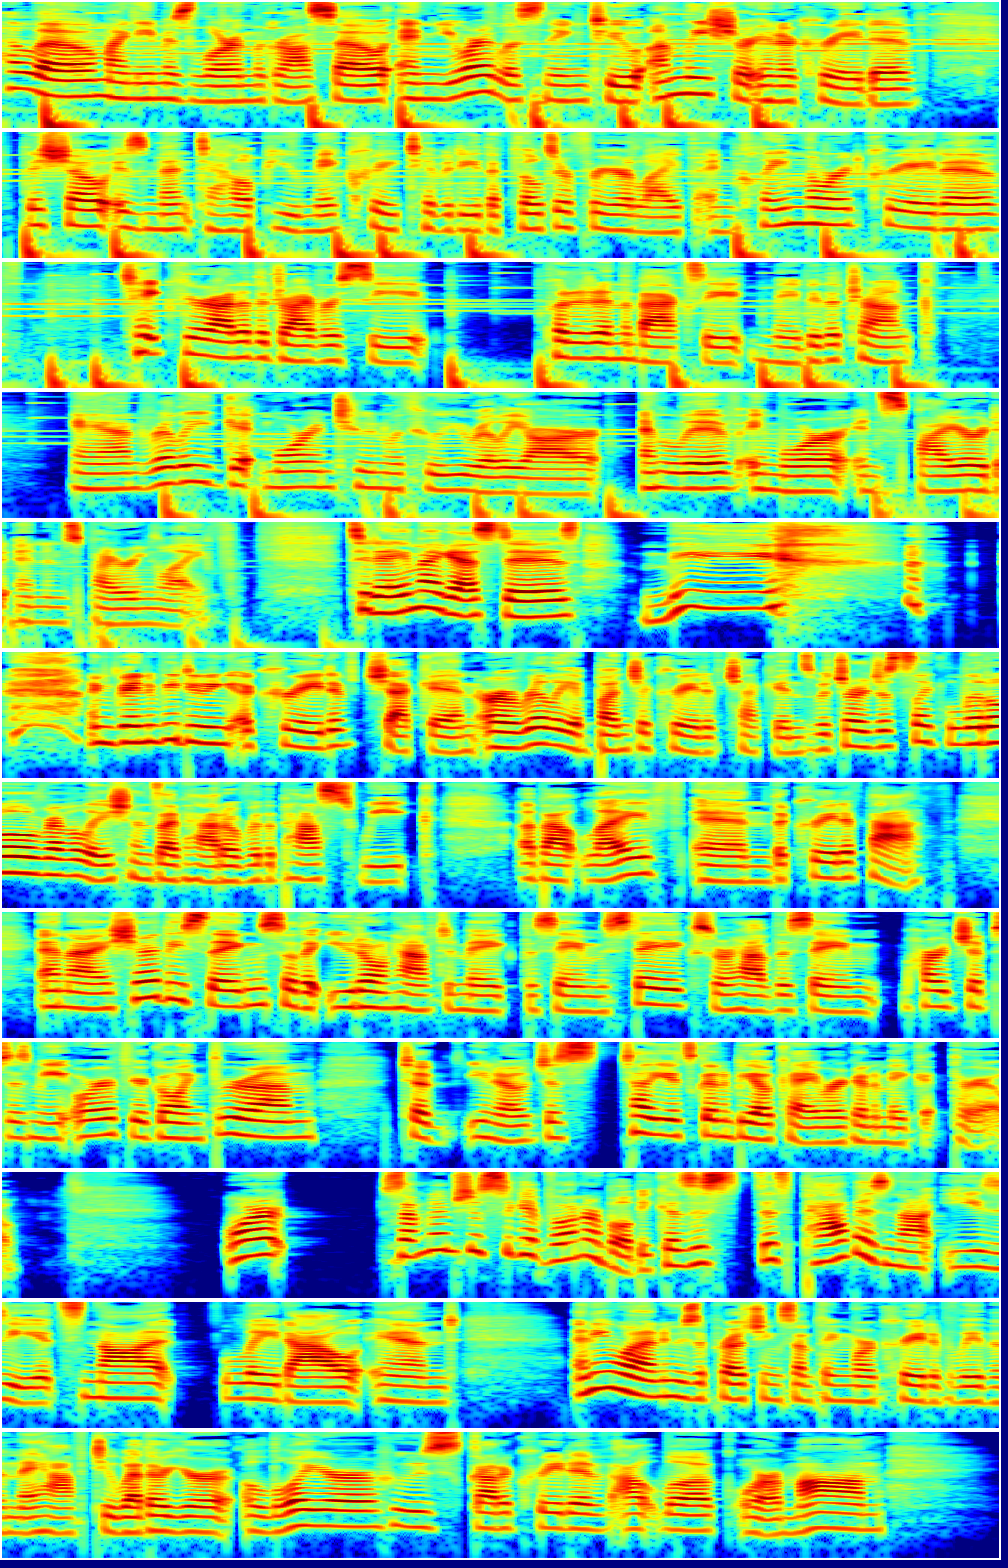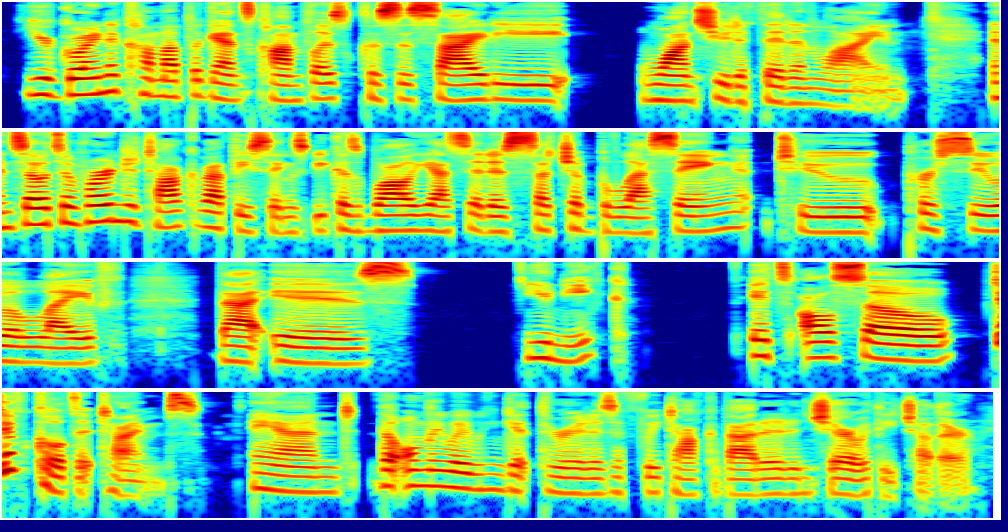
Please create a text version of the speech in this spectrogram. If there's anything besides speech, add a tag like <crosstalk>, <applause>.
Hello, my name is Lauren LoGrasso, and you are listening to Unleash Your Inner Creative. This show is meant to help you make creativity the filter for your life and claim the word creative, take fear out of the driver's seat, put it in the back seat, maybe the trunk, and really get more in tune with who you really are and live a more inspired and inspiring life. Today, my guest is me. <laughs> I'm going to be doing a creative check in, or really a bunch of creative check ins, which are just like little revelations I've had over the past week about life and the creative path. And I share these things so that you don't have to make the same mistakes or have the same hardships as me, or if you're going through them, to, you know, just tell you it's going to be okay. We're going to make it through. Or sometimes just to get vulnerable because this this path is not easy. It's not laid out and anyone who's approaching something more creatively than they have to, whether you're a lawyer who's got a creative outlook or a mom, you're going to come up against conflicts because society wants you to fit in line. And so it's important to talk about these things because while, yes, it is such a blessing to pursue a life that is unique, it's also difficult at times. And the only way we can get through it is if we talk about it and share with each other.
